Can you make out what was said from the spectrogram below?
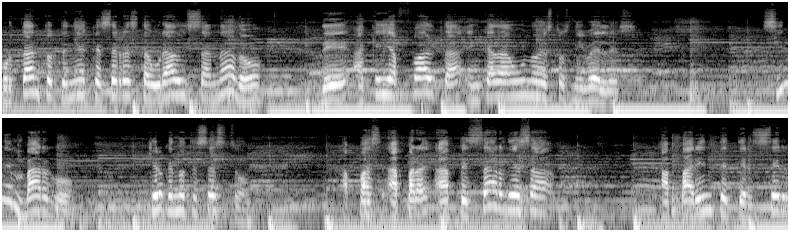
Por tanto, tenía que ser restaurado y sanado de aquella falta en cada uno de estos niveles. Sin embargo, quiero que notes esto. A, pesar de esa aparente tercer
